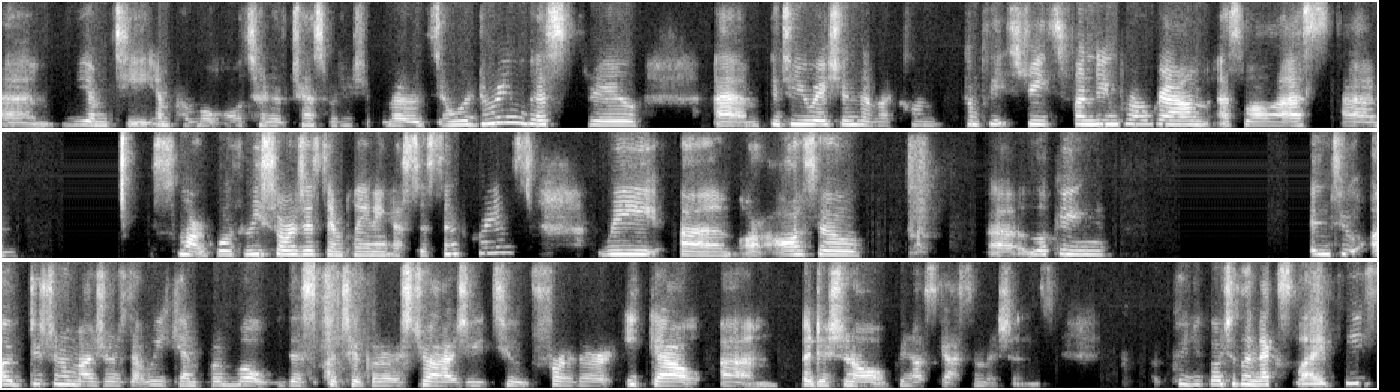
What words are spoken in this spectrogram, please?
um, VMT and promote alternative transportation modes. And we're doing this through um, continuation of a com complete streets funding program, as well as um, smart growth resources and planning assistance grants. We um, are also uh, looking into additional measures that we can promote this particular strategy to further eke out um, additional greenhouse gas emissions. Could you go to the next slide, please?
